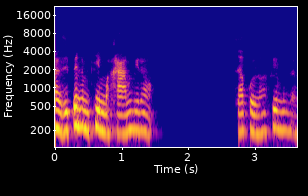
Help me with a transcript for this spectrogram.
น่าสิเป็นน้ำจิ้มมะขามพี่น้องสาวปุ่นลองชิมมันกัน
